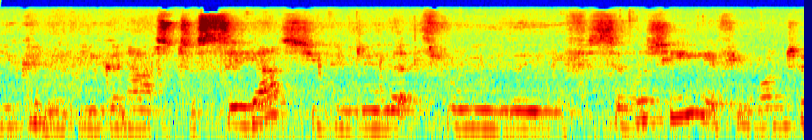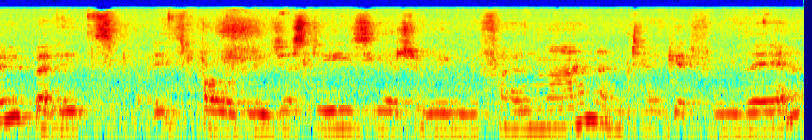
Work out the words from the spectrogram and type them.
you can you can ask to see us. You can do that through the facility if you want to, but it's it's probably just easier to ring the phone line and take it from there.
